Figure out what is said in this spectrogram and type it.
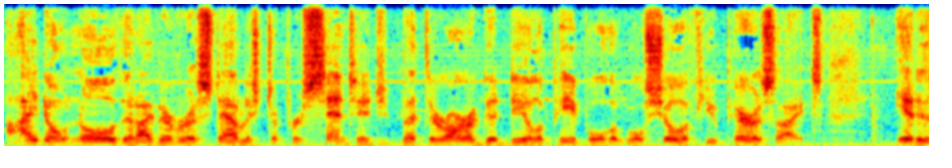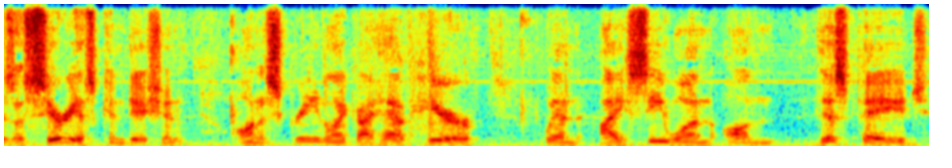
I don't know that I've ever established a percentage, but there are a good deal of people that will show a few parasites. It is a serious condition on a screen like I have here when I see one on this page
